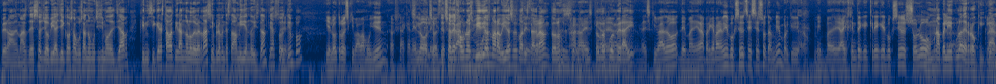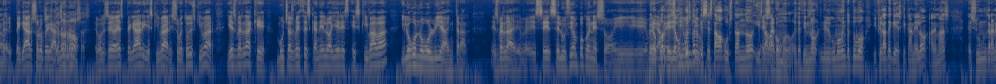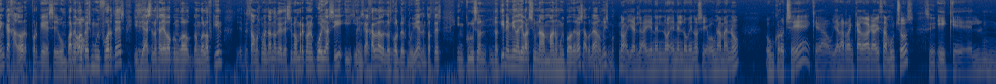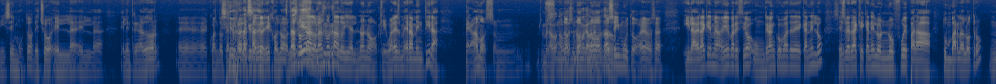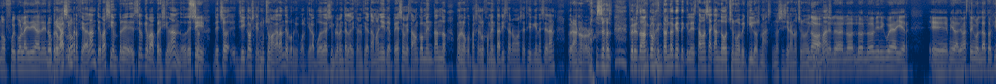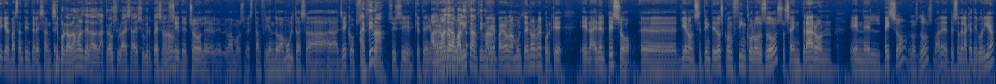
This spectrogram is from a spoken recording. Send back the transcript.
Pero además de eso, yo vi a Jacobs abusando muchísimo del jab, que ni siquiera estaba tirándolo de verdad, simplemente estaba midiendo distancias todo el Sí. tiempo. Y el otro esquivaba muy bien. O sea, Sí, Canelo de le hecho, viste de hecho, deja unos vídeos maravillosos para Sí, sí. Instagram, todos los, Ah, no, es que todos los pueden ver ahí. ha esquivado de manera. Porque para mí el boxeo es, es eso también. Porque Claro. mi- hay gente que cree que el boxeo es solo. Como una película de Rocky, Claro, ver. pegar, solo Las pegar. No, no. El boxeo es pegar y esquivar, y sobre todo esquivar. Y es verdad que muchas veces Canelo ayer es- esquivaba y luego no volvía a entrar. Es verdad, eh, se, se lucía un poco en eso. y, Pero venga, porque me llegó un esquivo, punto en el que esquivo. se estaba gustando y estaba Exacto. cómodo. Es decir, no, en ningún momento tuvo. Y fíjate que es que Canelo, además, es un gran encajador. Porque se llevó un par de golpes muy fuertes y Sí, ya sí. se los ha llevado con, Gol- con Golovkin. Estábamos comentando que es un hombre con el cuello así y, y Sí, sí. encaja lo- los golpes muy bien. Entonces, incluso no tiene miedo a llevarse una mano muy poderosa, porque le da lo mismo. No, ayer ahí en el, no- en el noveno se llevó una mano, un crochet, que ya le ha arrancado la cabeza a muchos Sí. y que él ni se inmutó. De hecho, el, el, el entrenador, eh, cuando Sí, terminó el asalto, le dijo, ¿lo, lo ¿Estás has notado? bien? ¿Lo has notado? Y él, no, no, que igual es- era mentira. Pero vamos, mm, Hombre, no, no- no- no notado. se inmutó. ¿eh? O sea, y la verdad que me- a mí me pareció un gran combate de Canelo. Sí. Es verdad que Canelo no fue para tumbarle al otro, no fue con la idea de No, pero va siempre hacia adelante, va siempre, es el que va presionando. De hecho, Sí. de hecho, Jacobs, que es mucho más grande, porque cualquiera puede ver simplemente la diferencia de tamaño y de peso que estaban comentando. Bueno, lo que pasa es que los comentaristas, no vamos a decir quiénes eran, pero eran horrorosos. Pero estaban comentando que, te- que le estaban sacando 8 o 9 kilos más. No sé si eran 8 o 9 No, kilos más. lo, lo, lo- lo averigüé ayer. Eh, mira, además tengo el dato aquí que es bastante interesante. Sí, porque hablamos de la, de la cláusula esa de subir peso, ¿no? Sí, de hecho, le, le- vamos, le están friendo a multas a, a Jacobs. Ah, Encima. Sí, sí, que tiene que pagar Además de una la multa- paliza, Tiene encima. que pagar una multa enorme porque en, en el peso eh, dieron 72,5 los dos, o sea, entraron en el peso los dos, ¿vale? El peso de la categoría.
